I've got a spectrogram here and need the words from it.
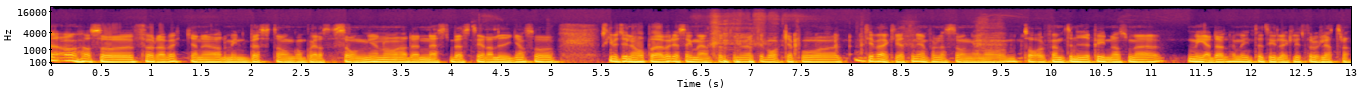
Ja, alltså förra veckan när jag hade min bästa omgång på hela säsongen och hade näst bäst i hela ligan så ska vi tydligen hoppa över det segmentet och nu är jag tillbaka på, till verkligheten igen på den här säsongen och tar 59 pinnar som är medel, men inte tillräckligt för att klättra.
